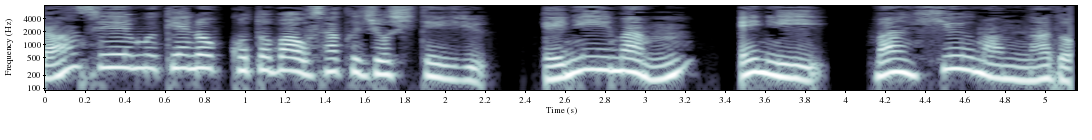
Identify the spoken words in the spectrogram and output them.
男性向けの言葉を削除している、any man、any、man human など。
